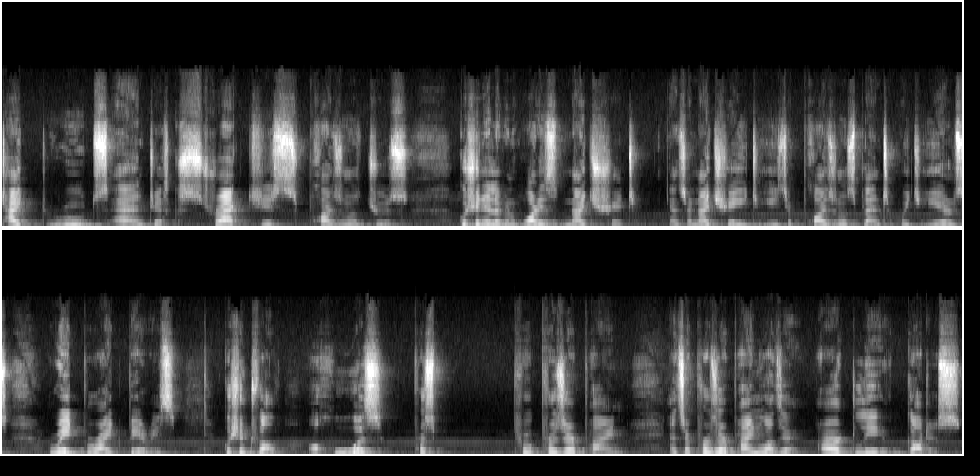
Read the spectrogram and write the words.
tight roots and to extract its poisonous juice Question 11. What is nightshade? Answer. Nightshade is a poisonous plant which yields red bright berries. Question 12. Uh, who was Pros Proserpine? Answer. Proserpine was an earthly goddess.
